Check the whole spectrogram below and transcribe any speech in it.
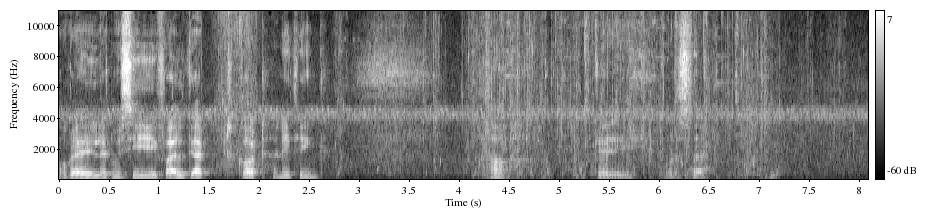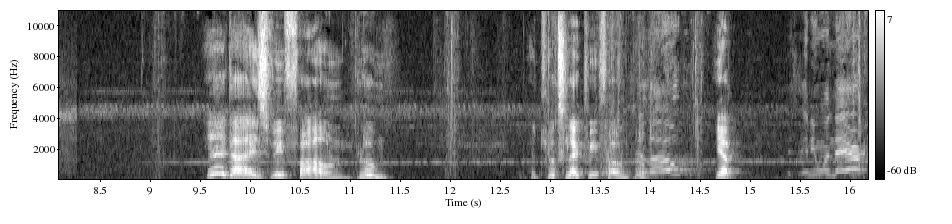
Okay, let me see if I'll get caught anything. Huh. Okay, what is that? Yeah, guys, we found Bloom. It looks like we found Bloom. Hello? Yep. Is anyone there?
